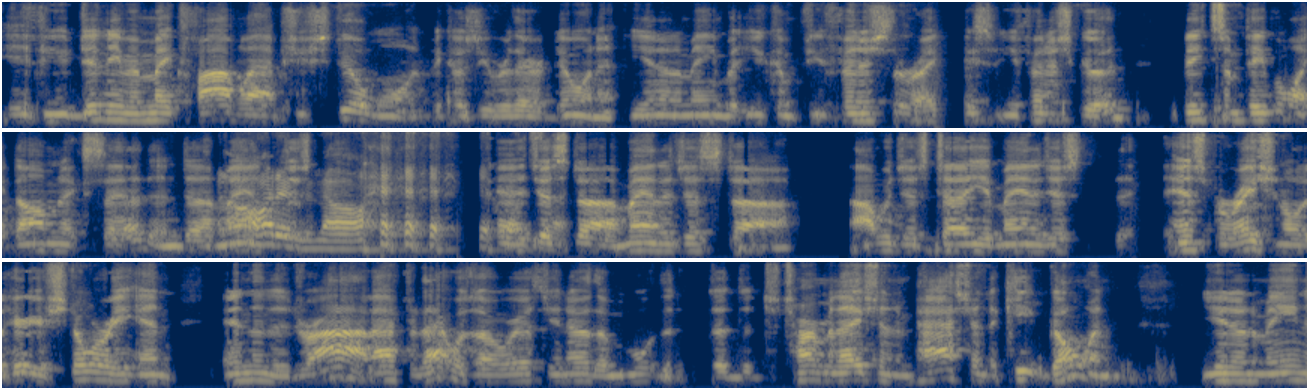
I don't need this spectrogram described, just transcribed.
if you didn't even make five laps, you still won because you were there doing it. You know what I mean? But you can you finish the race, you finish good, beat some people like Dominic said, and uh, man, I didn't just, know. yeah, just uh, man, it just uh, I would just tell you, man, it just inspirational to hear your story and and then the drive after that was over with. You know, the more the, the, the determination and passion to keep going. You know what I mean?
